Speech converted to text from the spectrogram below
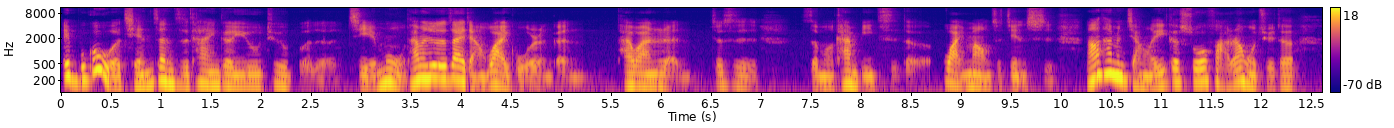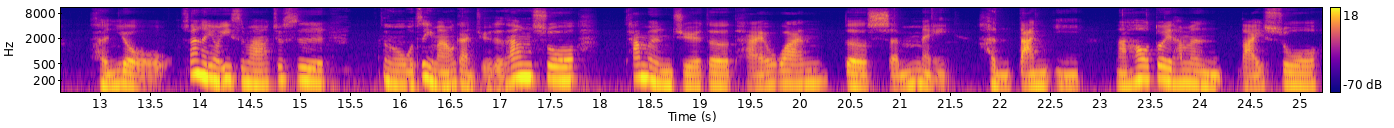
哎，不过我前阵子看一个 YouTube 的节目，他们就是在讲外国人跟台湾人就是怎么看彼此的外貌这件事，然后他们讲了一个说法，让我觉得很有，算很有意思吗？就是。嗯，我自己蛮有感觉的。他们说，他们觉得台湾的审美很单一，然后对他们来说，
